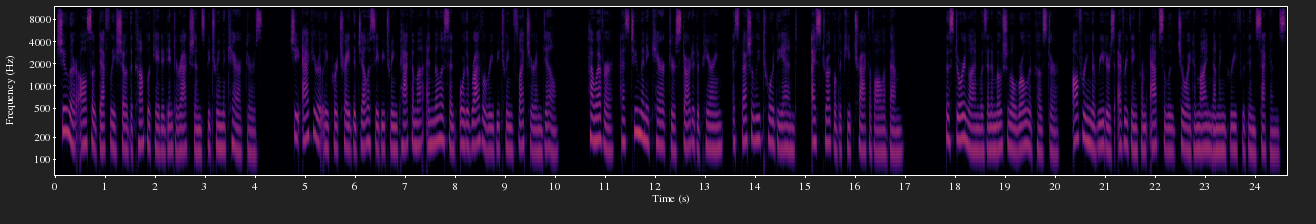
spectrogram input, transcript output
Shuler also deftly showed the complicated interactions between the characters. She accurately portrayed the jealousy between Pacoima and Millicent or the rivalry between Fletcher and Dill. However, as too many characters started appearing, especially toward the end, I struggled to keep track of all of them. The storyline was an emotional roller coaster, offering the readers everything from absolute joy to mind numbing grief within seconds.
